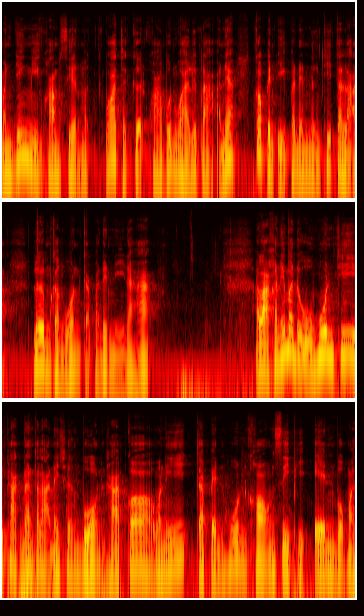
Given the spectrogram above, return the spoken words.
มันยิ่งมีความเสี่ยงว่าจะเกิดความวุ่นวายหรือเปล่า อันนี้ก็เป็นอีกประเด็นหนึ่งที่ตลาดเริ่มกังวลกับประเด็นนี้นะฮะเอาล่ะคราวนี้มาดูหุ้นที่ผลักดันตลาดในเชิงบวกนะครับ ก็วันนี้จะเป็นหุ้นของ CPN บวกมา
